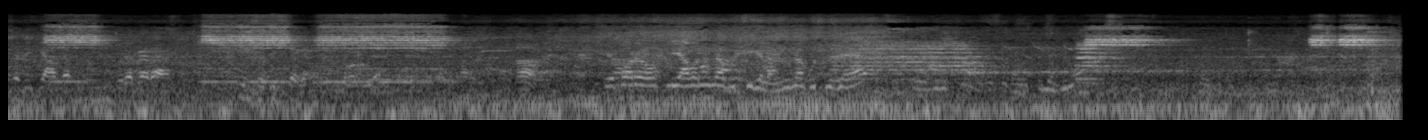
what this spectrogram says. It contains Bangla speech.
আশা দেখি আল্লাহ করে হ্যাঁ। এরপরে ওপলি আবার নুনা বুদ্ধি গেলাম। নুনা বুদ্ধি যায় তুলে দিলাম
